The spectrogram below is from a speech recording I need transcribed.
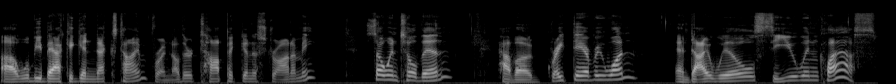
Uh, we'll be back again next time for another topic in astronomy. So until then, have a great day, everyone, and I will see you in class.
